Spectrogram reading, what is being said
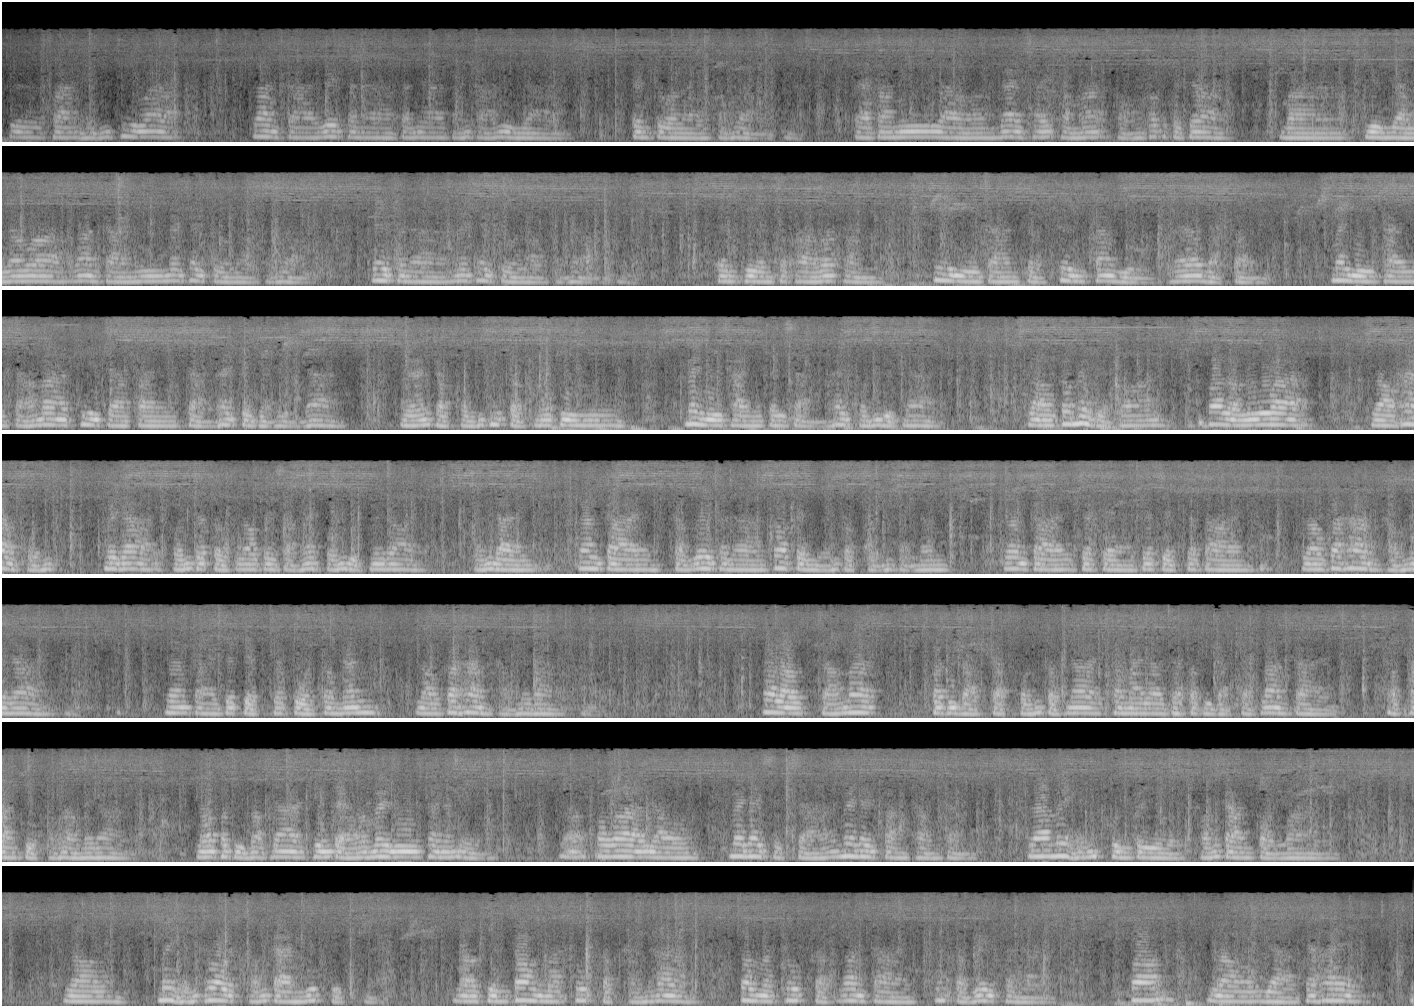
คือความเห็นที่ว่าร่างกายเวทนาสัญญาสังขารวิญญาณเป็นตัวเราของเรา แต่ตอนนี้เราได้ใช้ธรรมะของพระพุทธเจ้ามายืนยันแล้วว่าร่างกายนี้ไม่ใช่ตัวเราของเรา เวทนาไม่ใช่ตัวเราของเรา เป็นเพียงสภาวะธรรมที่มีการเกิดขึ้นตั้งอยู่แล้วดับไป ไม่มีใครสามารถที่จะไปสั่งให้เป็นอย่างอื่นได้เหมือนกับฝนที่ตกเมื่อกี้นี้ ไม่มีใครไปสั่งให้ฝนหยุดได้ เราก็ไม่เดือดร้อน เพราะเรารู้ว่าเราห้ามฝนไม่ได้ ฝนจะตกเราไปสั่งให้ฝนหยุดไม่ได้ฝนใดร่างกายกับเวทนา ก็เป็นเหมือนกับฝนแต่นั้น ร่างกายจะแก่จะเจ็บจะตาย เราก็ห้ามเขาไม่ได้ ร่างกายจะเจ็บจะปวดตรงนั้น เราก็ห้ามเขาไม่ได้ ถ้าเราสามารถปฏิบัติกับฝนตกได้ทำไมเราจะปฏิบัติกับร่างกาย กับความเจ็บของเราไม่ได้ เราปฏิบัติได้เพียงแต่เราไม่รู้เท่านั้นเองเพราะว่าเราไม่ได้ศึกษาไม่ได้ฟังธรรมกัน และไม่เห็นคุณประโยชน์ของการปล่อยวาง เรา ไม่เห็นโทษของการยึดติด เราจึงต้องมาทุกข์กับขันห้า ต้องมาทุกข์กับร่างกาย ทุกข์กับเวทนา เพราะเราอยากจะให้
